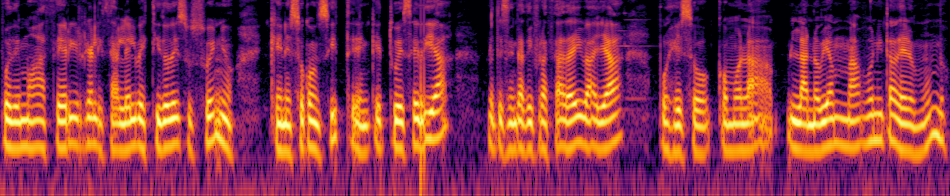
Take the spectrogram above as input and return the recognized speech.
Podemos hacer y realizarle el vestido de sus sueños, que en eso consiste, en que tú ese día no te sientas disfrazada y vayas, pues eso, como la, la novia más bonita del mundo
